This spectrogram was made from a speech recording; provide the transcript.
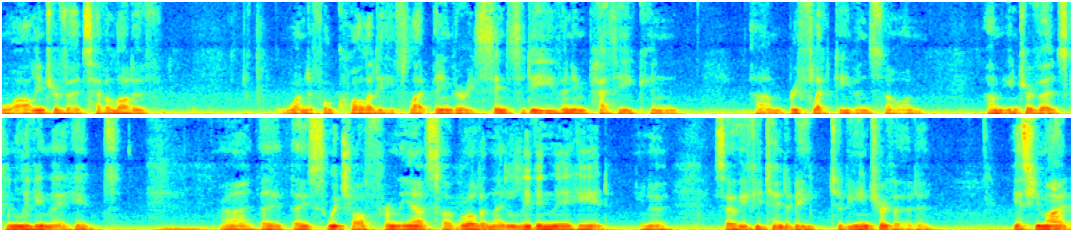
while introverts have a lot of wonderful qualities like being very sensitive and empathic and um, reflective and so on, um, introverts can live in their heads, right? They, they switch off from the outside world and they live in their head, you know. So if you tend to be to be introverted, yes, you might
